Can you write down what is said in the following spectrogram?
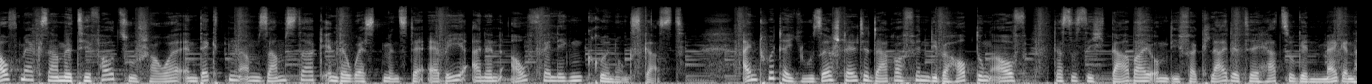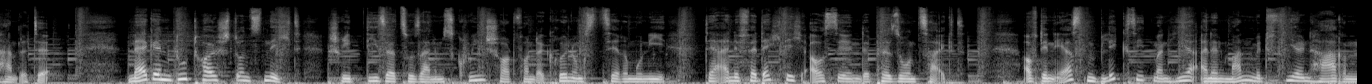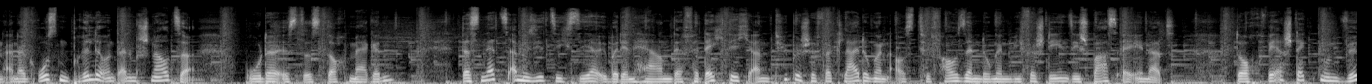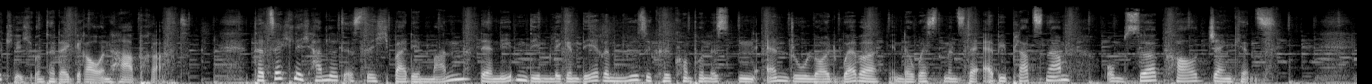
Aufmerksame TV-Zuschauer entdeckten am Samstag in der Westminster Abbey einen auffälligen Krönungsgast. Ein Twitter-User stellte daraufhin die Behauptung auf, dass es sich dabei um die verkleidete Herzogin Meghan handelte. Megan, du täuschst uns nicht, schrieb dieser zu seinem Screenshot von der Krönungszeremonie, der eine verdächtig aussehende Person zeigt. Auf den ersten Blick sieht man hier einen Mann mit vielen Haaren, einer großen Brille und einem Schnauzer. Oder ist es doch Megan? Das Netz amüsiert sich sehr über den Herrn, der verdächtig an typische Verkleidungen aus TV-Sendungen wie Verstehen Sie Spaß erinnert. Doch wer steckt nun wirklich unter der grauen Haarpracht? Tatsächlich handelt es sich bei dem Mann, der neben dem legendären Musical-Komponisten Andrew Lloyd Webber in der Westminster Abbey Platz nahm, um Sir Carl Jenkins.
